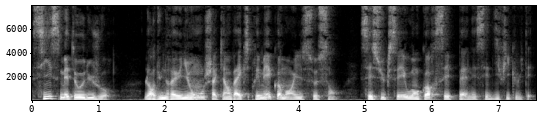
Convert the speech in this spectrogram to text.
6. Météo du jour. Lors d'une réunion, chacun va exprimer comment il se sent, ses succès ou encore ses peines et ses difficultés.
